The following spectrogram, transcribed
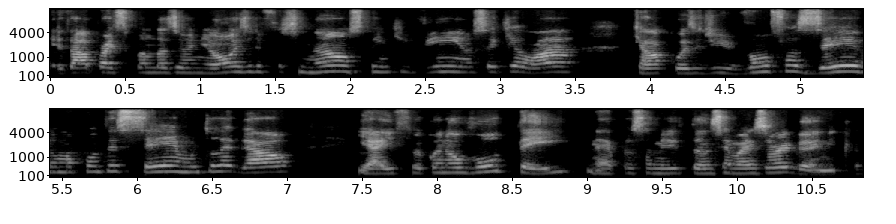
ele estava participando das reuniões, ele falou assim, não, você tem que vir, não sei o que lá, aquela coisa de vamos fazer, vamos acontecer, é muito legal. E aí foi quando eu voltei né, para essa militância mais orgânica.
